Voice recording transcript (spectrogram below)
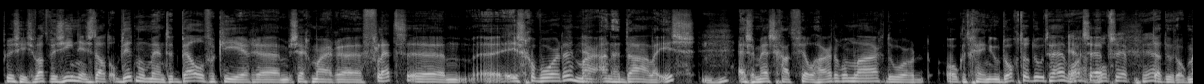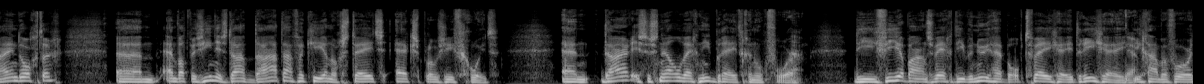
Precies. Wat we zien is dat op dit moment het belverkeer um, zeg maar uh, flat um, uh, is geworden, maar ja. aan het dalen is. Mm -hmm. SMS gaat veel harder omlaag door ook hetgeen uw dochter doet, hè, WhatsApp. Ja, WhatsApp ja. Dat doet ook mijn dochter. Um, en wat we zien is dat dataverkeer nog steeds explosief groeit. En daar is de snelweg niet breed genoeg voor. Die vierbaansweg die we nu hebben op 2G, 3G... Ja. die gaan we voor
